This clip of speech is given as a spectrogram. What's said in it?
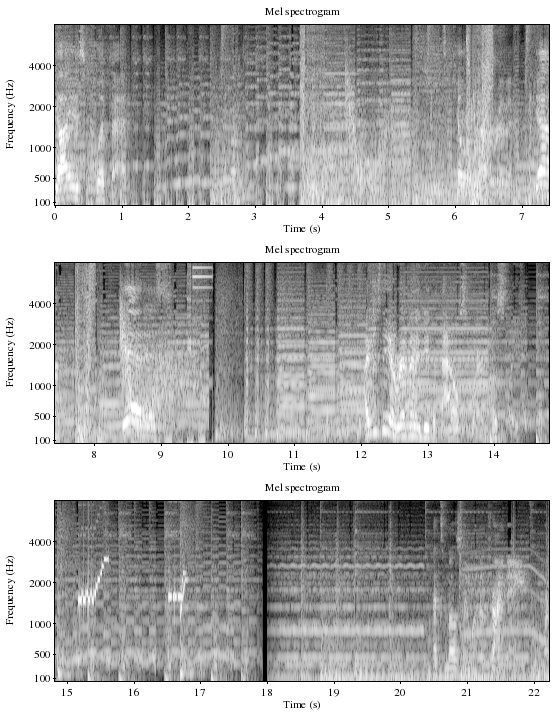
Gaia's Cliff at? It's a killer Gaia ribbon. Yeah. Yeah, it is. I just need a ribbon to do the battle square, mostly. Mostly what I'm trying to aim for.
